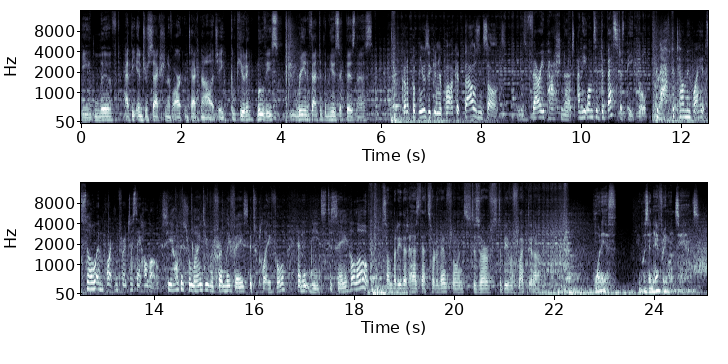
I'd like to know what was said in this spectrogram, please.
He lived at the intersection of art and technology, computing, movies, He reinvented the music business. Gonna put music in your pocket, thousand songs. He was very passionate and he wanted the best of people. You have to tell me why it's so important for it to say hello. See how this reminds you of a friendly face? It's playful and it needs to say hello. Somebody that has that sort of influence deserves to be reflected on. What if it was in everyone's hands?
